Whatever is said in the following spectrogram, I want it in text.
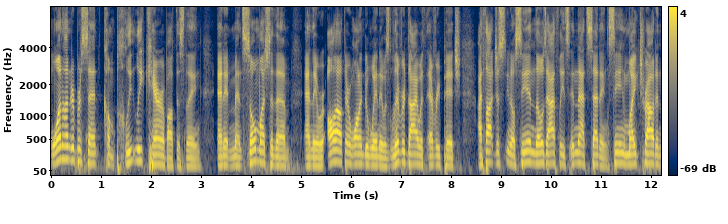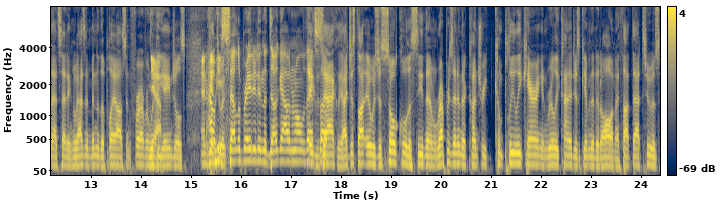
100% completely care about this thing and it meant so much to them and they were all out there wanting to win it was live or die with every pitch i thought just you know seeing those athletes in that setting seeing mike trout in that setting who hasn't been to the playoffs in forever with Yeah. the angels And how he ex- celebrated in the dugout and all of that stuff. exactly i just thought it was just so cool to see them representing their country completely caring and really kind of just giving it it all and i thought that too is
